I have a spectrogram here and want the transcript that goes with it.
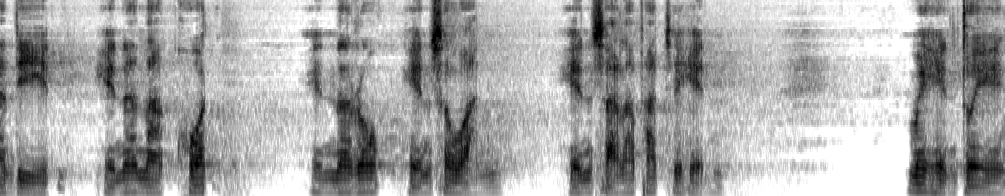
อดีต เห็นอนาคต เห็นนรก เห็นสวรรค์ เห็นสารพัดจะเห็น ไม่เห็นตัวเอง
